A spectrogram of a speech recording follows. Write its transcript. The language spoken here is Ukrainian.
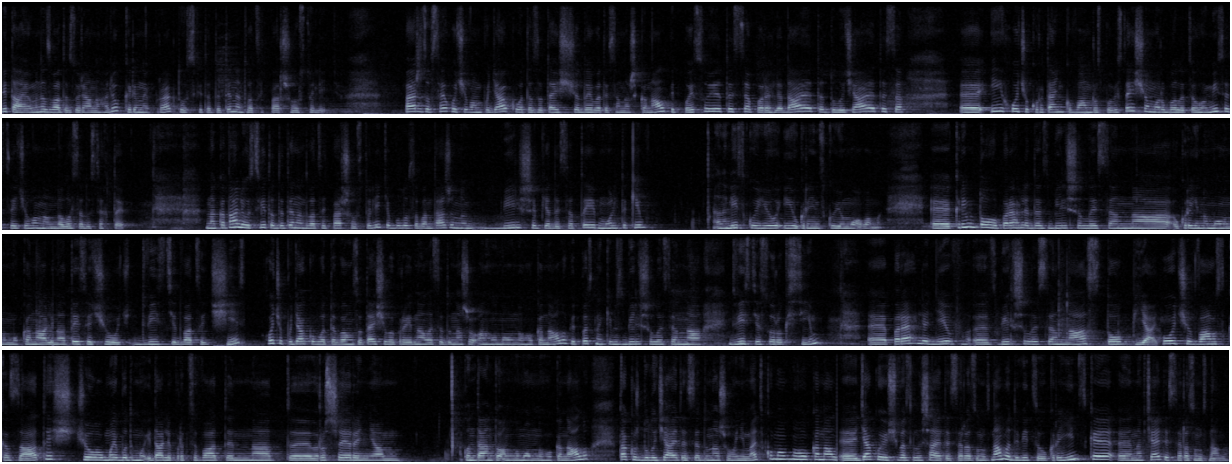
Вітаю! Мене звати Зоряна Галюк, керівник проекту Освіта дитини 21 століття. Перш за все, хочу вам подякувати за те, що дивитеся наш канал, підписуєтеся, переглядаєте, долучаєтеся. Е, І хочу коротенько вам розповісти, що ми робили цього місяця і чого нам вдалося досягти. На каналі Освіта дитина 21 століття було завантажено більше 50 мультиків англійською і українською мовами. Е, Крім того, перегляди збільшилися на україномовному каналі на 1226. Хочу подякувати вам за те, що ви приєдналися до нашого англомовного каналу. Підписників збільшилося на 247. Е, Переглядів е, збільшилися на 105. Хочу вам сказати, що ми будемо і далі працювати над розширенням контенту англомовного каналу. Також долучайтеся до нашого німецькомовного каналу. Е, Дякую, що ви залишаєтеся разом з нами. Дивіться українське, е, навчайтеся разом з нами.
